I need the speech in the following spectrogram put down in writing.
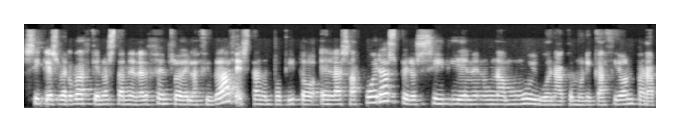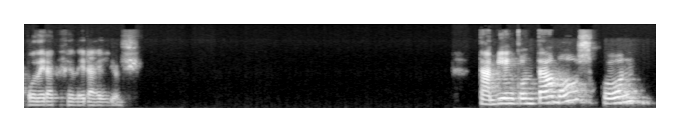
sí que es verdad que no están en el centro de la ciudad, están un poquito en las afueras, pero sí tienen una muy buena comunicación para poder acceder a ellos. También contamos con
